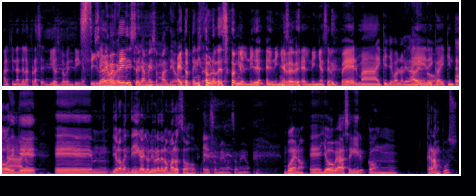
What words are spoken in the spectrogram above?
al final de la frase, Dios lo bendiga. Sí, Si la no me bendice, ya me hizo un mal de ojo. Aitor tenía uno de esos Y el niño, el, niño se, RD. el niño se enferma, hay que llevarlo al médico, hay que O internarlo. de que eh, Dios lo bendiga y lo libre de los malos ojos. Eso mismo, eso mismo. Bueno, eh, yo voy a seguir con Krampus.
